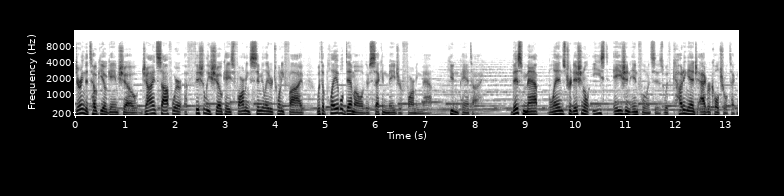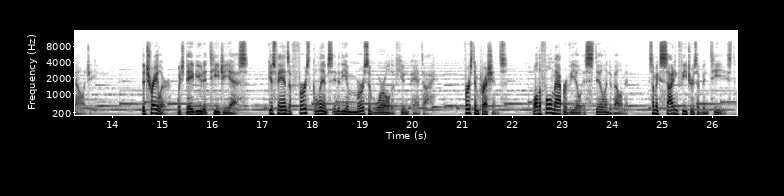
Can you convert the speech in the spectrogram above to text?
During the Tokyo Game Show, Giants Software officially showcased Farming Simulator 25 with a playable demo of their second major farming map, Hutan Pantai. This map blends traditional East Asian influences with cutting-edge agricultural technology. The trailer, which debuted at TGS, gives fans a first glimpse into the immersive world of Hutan Pantai. First impressions. While the full map reveal is still in development, some exciting features have been teased.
